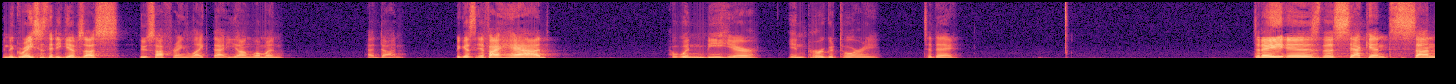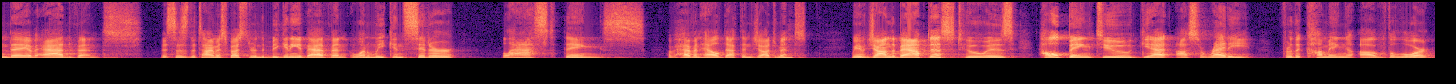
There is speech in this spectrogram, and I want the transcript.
in the graces that he gives us through suffering, like that young woman had done. Because if I had, I wouldn't be here in purgatory today. Today is the second Sunday of Advent. This is the time, especially in the beginning of Advent, when we consider last things of heaven, hell, death, and judgment. We have John the Baptist who is helping to get us ready for the coming of the Lord.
